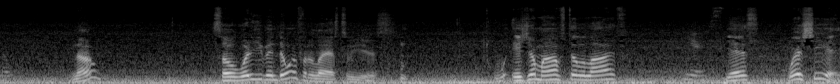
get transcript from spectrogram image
Nope. No? So what have you been doing for the last two years? Is your mom still alive? Yes. Yes? Where's she at?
